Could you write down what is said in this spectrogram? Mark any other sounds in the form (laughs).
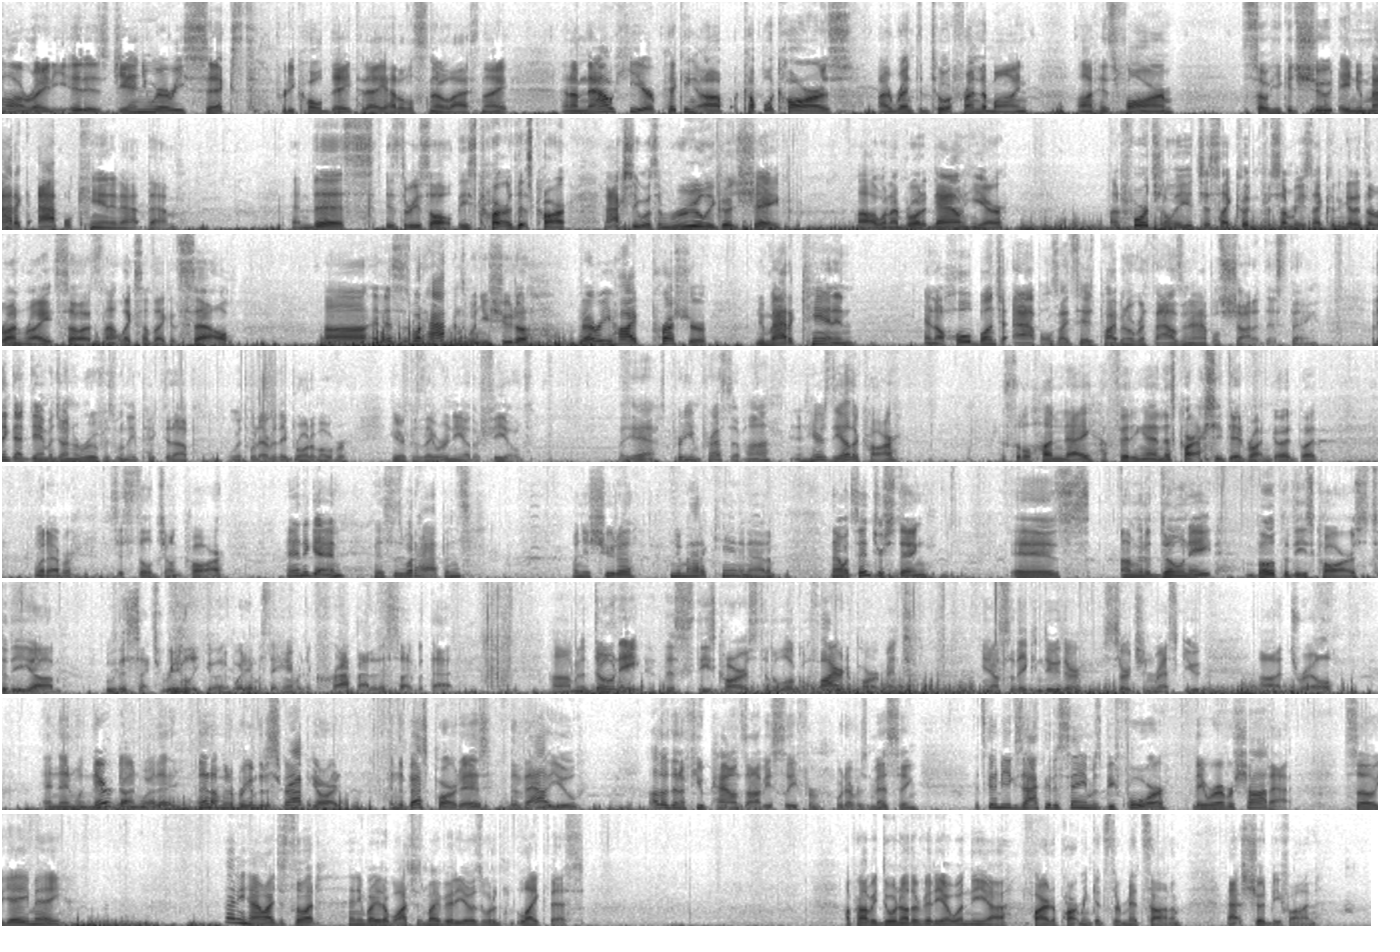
Alrighty, it is January 6th. Pretty cold day today. Had a little snow last night. And I'm now here picking up a couple of cars I rented to a friend of mine on his farm so he could shoot a pneumatic apple cannon at them. And this is the result. These (laughs) car, this car actually was in really good shape uh, when I brought it down here. Unfortunately, it just, I couldn't, for some reason, I couldn't get it to run right, so it's not like something I could sell. Uh, and this is what happens when you shoot a very high pressure pneumatic cannon and a whole bunch of apples. I'd say there's probably been over a thousand apples shot at this thing. I think that damage on the roof is when they picked it up with whatever they brought them over here because they were in the other field. But yeah, it's pretty impressive, huh? And here's the other car. This little Hyundai, a fitting end. This car actually did run good, but whatever. It's just still a junk car. And again, this is what happens when you shoot a pneumatic cannon at them. Now what's interesting is I'm gonna donate both of these cars to the, um, ooh, this side's really good. Boy, they must have hammered the crap out of this side with that. Uh, I'm gonna donate this these cars to the local fire department, you know, so they can do their search and rescue uh, drill and then when they're done with it, then I'm gonna bring them to the scrapyard. And the best part is the value, other than a few pounds, obviously, for whatever's missing, it's gonna be exactly the same as before they were ever shot at. So yay me. Anyhow, I just thought anybody that watches my videos would like this. I'll probably do another video when the uh, fire department gets their mitts on them. That should be fun.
